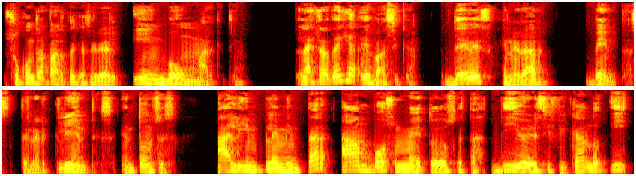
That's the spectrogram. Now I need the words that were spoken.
su contraparte, que sería el inbound marketing. La estrategia es básica debes generar ventas, tener clientes. Entonces, al implementar ambos métodos, estás diversificando y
